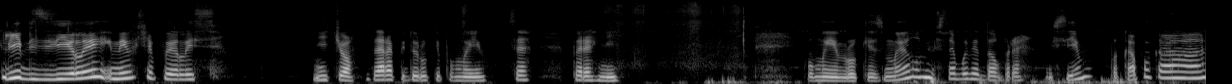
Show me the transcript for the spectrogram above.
Хліб з'їли і не вчепились. Нічого, зараз піду руки помию. Це перегній. Помиємо руки з милом і все буде добре. Усім пока-пока.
